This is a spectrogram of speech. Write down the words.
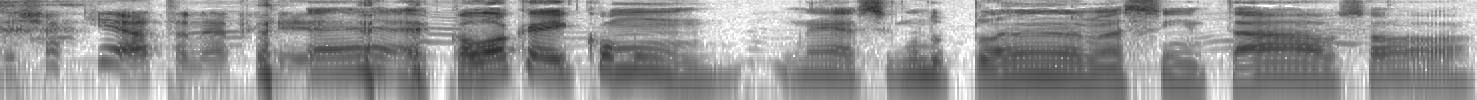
Deixa quieto, né? Porque. É, coloca aí como um, né, segundo plano assim e tal, só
